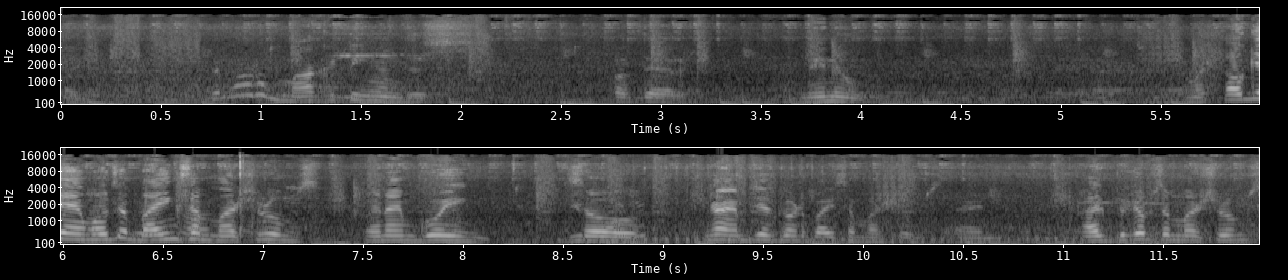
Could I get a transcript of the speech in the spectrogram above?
There's a lot of marketing on this of their menu. Okay, I'm also buying some mushrooms when I'm going. So yeah, I'm just going to buy some mushrooms and I'll pick up some mushrooms.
